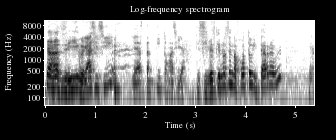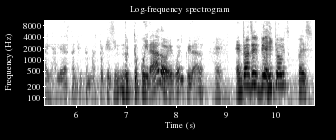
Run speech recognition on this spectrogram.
Ah, sí, güey. ya sí, sí, le das tantito más y ya. Si, si ves que no se enojó tu guitarra, güey, ya, ya le das tantito más. Porque si, tu cuidado, eh, güey, cuidado. Eh, Entonces, viejitos, pues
